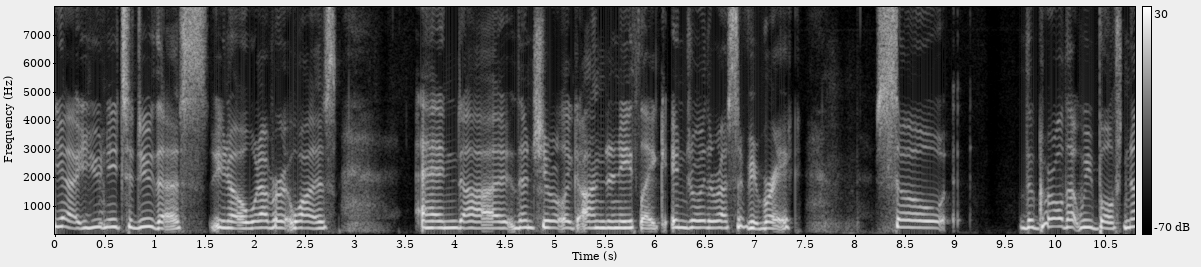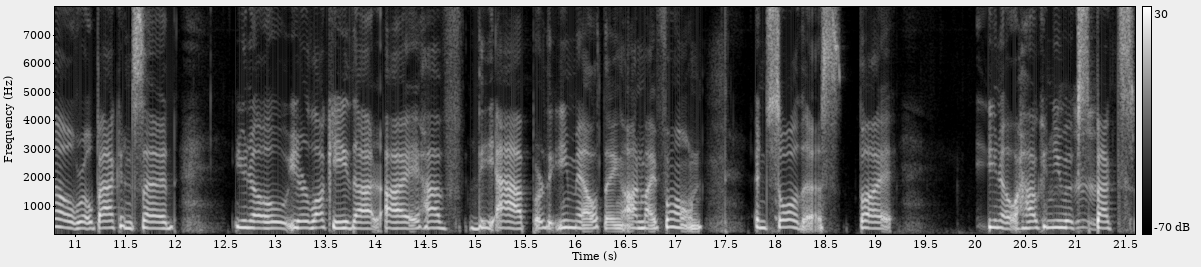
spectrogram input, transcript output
"Yeah, you need to do this," you know, whatever it was. And uh, then she wrote like underneath, like, "Enjoy the rest of your break." So the girl that we both know wrote back and said, "You know, you're lucky that I have the app or the email thing on my phone and saw this, but." You know, how can you expect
